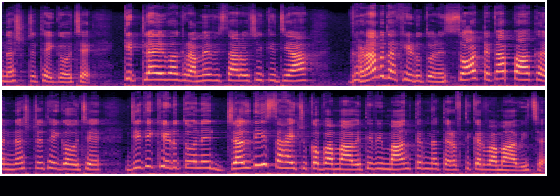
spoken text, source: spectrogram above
નષ્ટ થઈ ગયો છે. કેટલા એવા ગ્રામ્ય વિસ્તારો છે કે જ્યાં ઘણા બધા ખેડૂતોને સો ટકા પાક નષ્ટ થઈ ગયો છે, જેથી ખેડૂતોને જલ્દી સહાય ચૂકવવામાં આવે તેવી માંગ તેમના તરફથી કરવામાં આવી છે.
